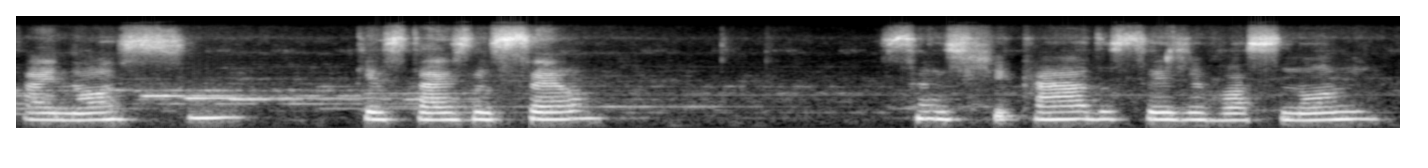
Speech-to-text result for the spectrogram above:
Pai nosso, que estais no céu, santificado seja o vosso nome.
